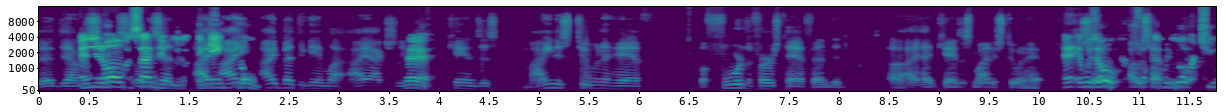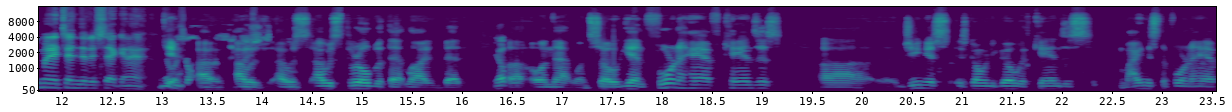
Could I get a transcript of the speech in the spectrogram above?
and then six. all of a sudden, like said, the game I, I, I, bet the game live. I actually yeah. Kansas minus two and a half before the first half ended. Uh, I had Kansas minus two and a half. And it was so over. I was happy was over two minutes into the second half. It yeah, was I, I, was I was I was thrilled with that live bet yep. uh, on that one. So again, four and a half Kansas. Uh, Genius is going to go with Kansas minus the four and a half.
